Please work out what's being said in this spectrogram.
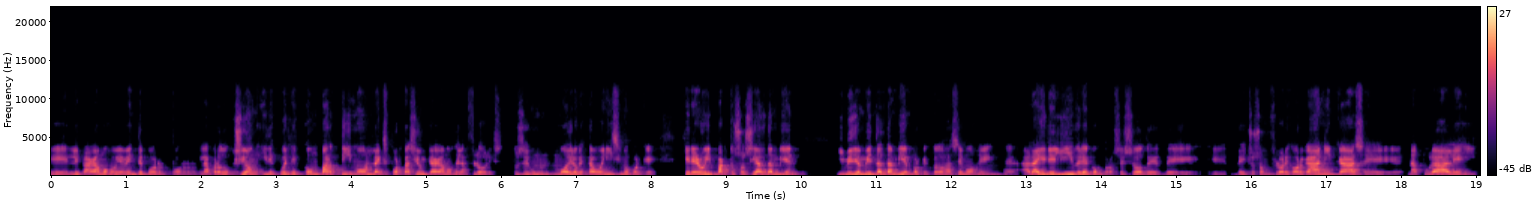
eh, le pagamos obviamente por, por, la producción y después les compartimos la exportación que hagamos de las flores. Entonces es un modelo que está buenísimo porque genera un impacto social también y medioambiental también porque todos hacemos eh, al aire libre con procesos de, de, eh, de hecho son flores orgánicas, naturales y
